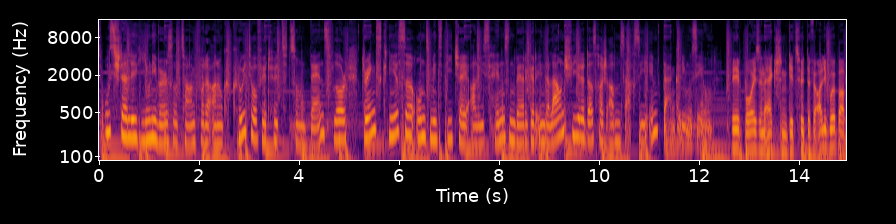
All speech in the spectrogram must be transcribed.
Die Ausstellung Universal Tank von der Anuk Kruithof wird heute zum Dancefloor, Drinks genießen und mit DJ Alice Hensenberger in der Lounge feiern. Das kannst du ab 6 Uhr im Tengeli Museum. Bei Boys in Action gibt es heute für alle Buben ab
